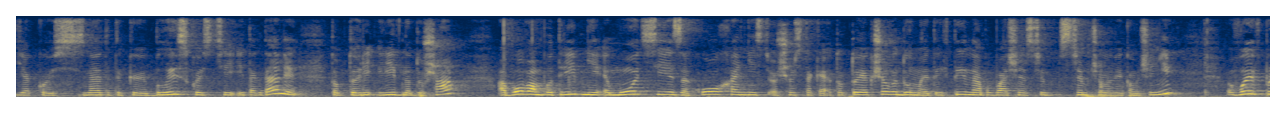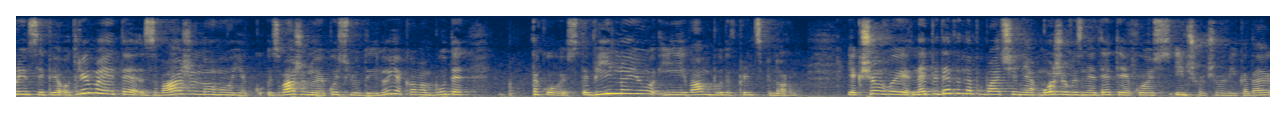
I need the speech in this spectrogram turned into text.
якось, знаєте, такої близькості і так далі. Тобто рідна душа. Або вам потрібні емоції, закоханість, от щось таке. Тобто, якщо ви думаєте йти на побачення з цим, з цим чоловіком чи ні, ви в принципі отримаєте зваженого, зважену якусь людину, яка вам буде такою стабільною і вам буде в принципі норм. Якщо ви не підете на побачення, може ви знайдете якогось іншого чоловіка, да?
